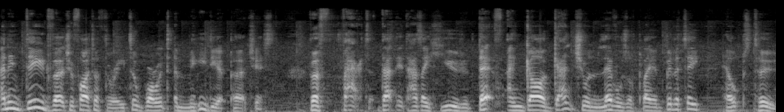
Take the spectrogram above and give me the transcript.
and indeed Virtua Fighter 3 to warrant immediate purchase. The fact that it has a huge depth and gargantuan levels of playability helps too.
